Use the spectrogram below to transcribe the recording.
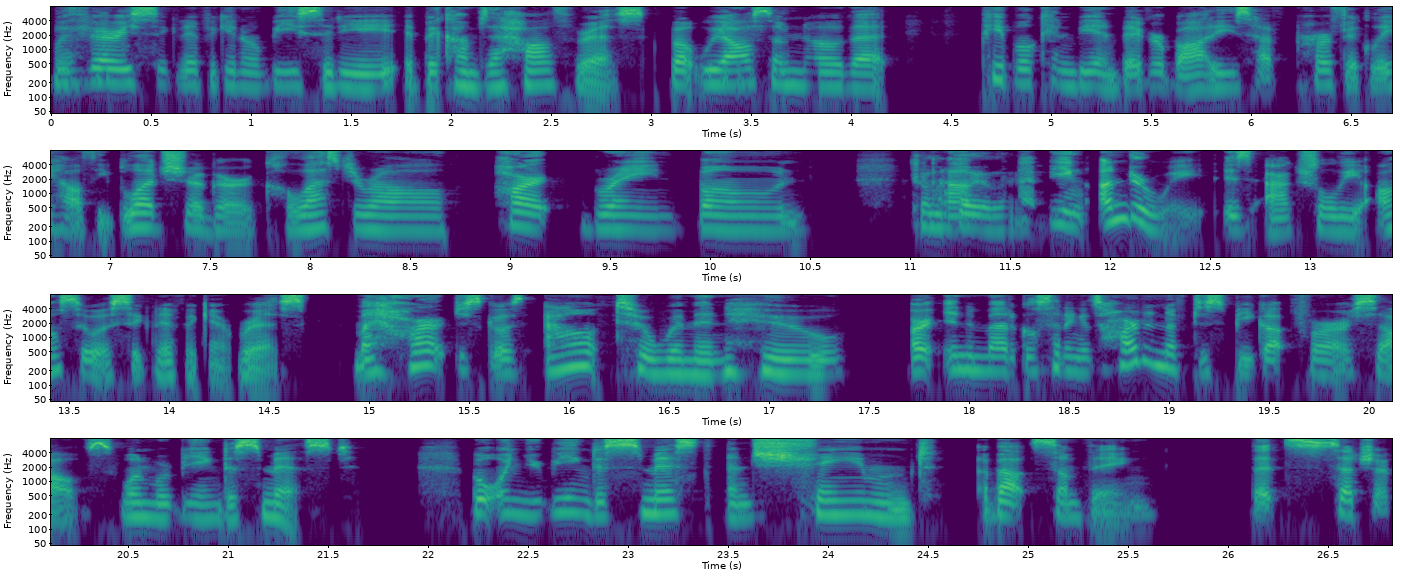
with mm-hmm. very significant obesity, it becomes a health risk. But we also mm-hmm. know that people can be in bigger bodies, have perfectly healthy blood sugar, cholesterol, heart, brain, bone. Um, Completely. Um, being underweight is actually also a significant risk. My heart just goes out to women who are in a medical setting, it's hard enough to speak up for ourselves when we're being dismissed. But when you're being dismissed and shamed about something that's such a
